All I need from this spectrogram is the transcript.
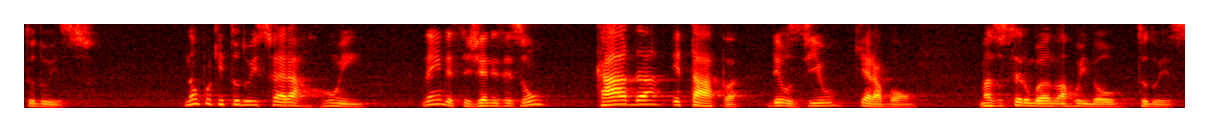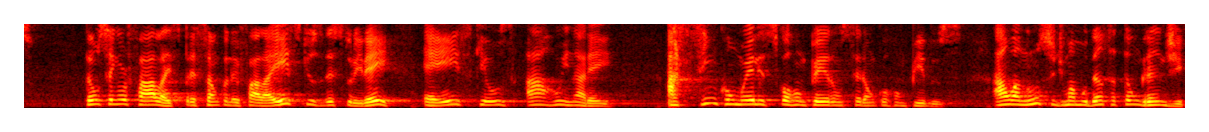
tudo isso. Não porque tudo isso era ruim. Lembre-se, Gênesis 1, cada etapa Deus viu que era bom, mas o ser humano arruinou tudo isso. Então o Senhor fala, a expressão quando ele fala, eis que os destruirei, é eis que os arruinarei. Assim como eles corromperam, serão corrompidos. Há um anúncio de uma mudança tão grande.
